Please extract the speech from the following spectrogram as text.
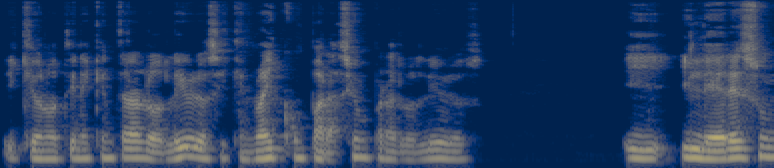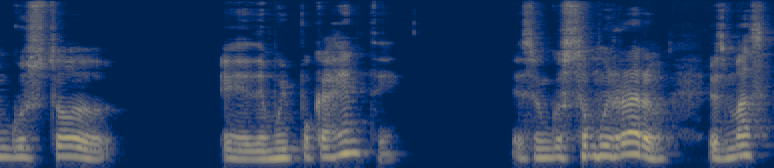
y que uno tiene que entrar a los libros y que no hay comparación para los libros. Y, leer es un gusto eh, de muy poca gente. Es un gusto muy raro. Es más,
